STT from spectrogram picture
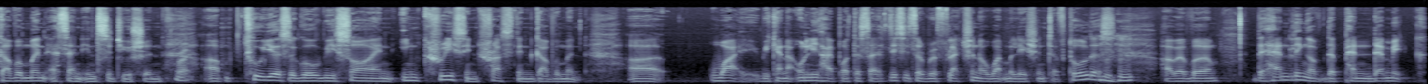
government as an institution. Right. Um, two years ago, we saw an increase in trust in government. Uh, why? We can only hypothesize. This is a reflection of what Malaysians have told us. Mm-hmm. However, the handling of the pandemic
